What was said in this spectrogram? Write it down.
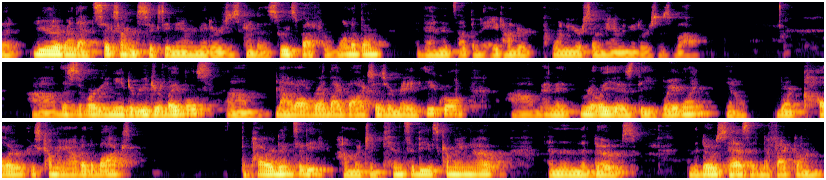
But usually around that 660 nanometers is kind of the sweet spot for one of them. And then it's up into 820 or so nanometers as well. Uh, this is where you need to read your labels. Um, not all red light boxes are made equal. Um, and it really is the wavelength, you know, what color is coming out of the box, the power density, how much intensity is coming out, and then the dose. And the dose has an effect on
